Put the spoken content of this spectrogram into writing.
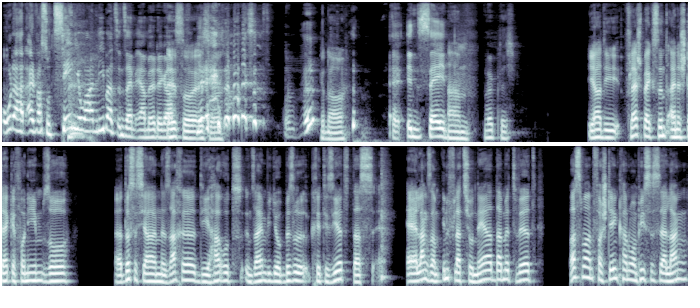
oder hat einfach so 10 Johann Lieberts in seinem Ärmel, Digga. Ist so, ist so. genau. Ey, insane. Ähm, Wirklich. Ja, die Flashbacks sind eine Stärke von ihm. So, äh, das ist ja eine Sache, die Harut in seinem Video ein bisschen kritisiert, dass er langsam inflationär damit wird. Was man verstehen kann, One Piece ist sehr lang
